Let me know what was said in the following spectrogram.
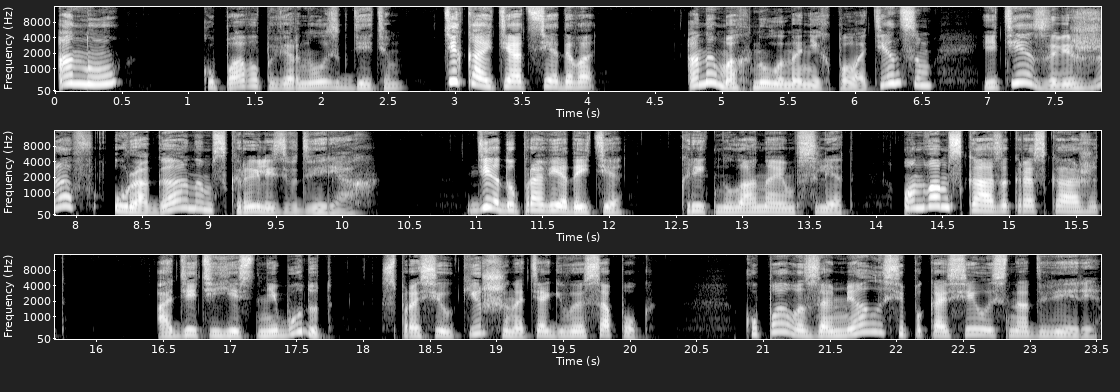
А ну!» Купава повернулась к детям. «Текайте от Седова!» Она махнула на них полотенцем, и те, завизжав, ураганом скрылись в дверях. «Деду проведайте!» крикнула она им вслед. «Он вам сказок расскажет». «А дети есть не будут?» — спросил Кирша, натягивая сапог. Купава замялась и покосилась на двери.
